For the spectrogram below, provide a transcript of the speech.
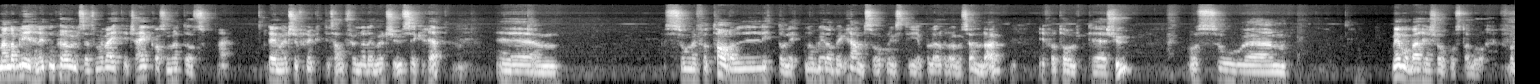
men det blir en liten prøvelse, for vi vet ikke helt hva som møter oss. Nei. Det er mye frykt i samfunnet, det er mye usikkerhet. Um, så vi får ta det litt og litt. Nå blir det begrenset åpningstider på lørdag og søndag fra 12 til 7. Og så um, Vi må bare se hvordan det går. For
